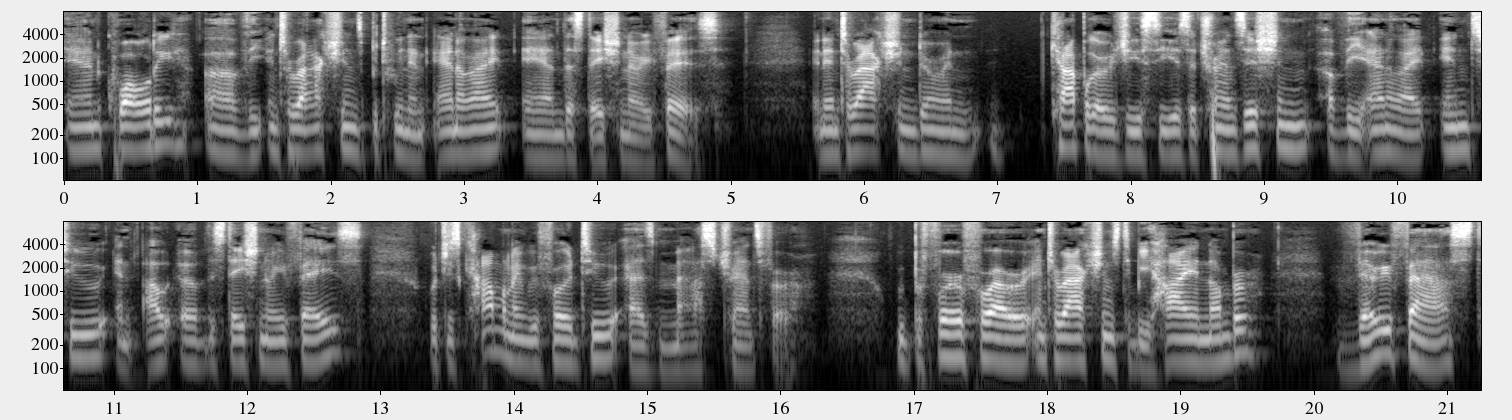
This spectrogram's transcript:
and quality of the interactions between an analyte and the stationary phase. An interaction during capillary GC is a transition of the analyte into and out of the stationary phase, which is commonly referred to as mass transfer. We prefer for our interactions to be high in number, very fast,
